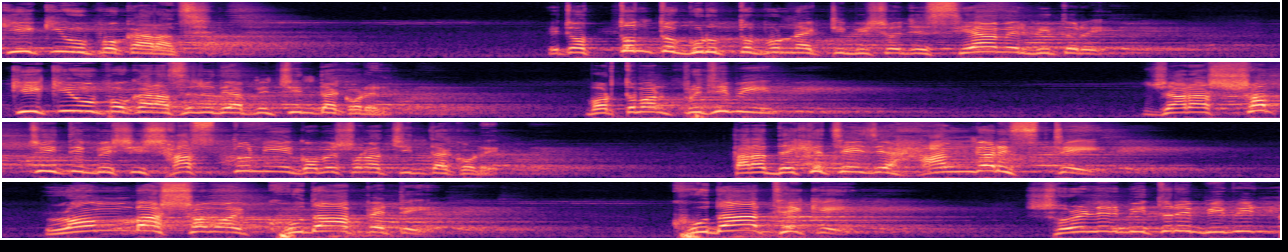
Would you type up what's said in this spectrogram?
কি কি উপকার আছে, এটা অত্যন্ত গুরুত্বপূর্ণ একটি বিষয় যে সিয়ামের ভিতরে কি কি উপকার আছে যদি আপনি চিন্তা করেন। বর্তমান পৃথিবীর যারা সবচেয়ে বেশি স্বাস্থ্য নিয়ে গবেষণা চিন্তা করে, তারা দেখেছে এই যে হাঙ্গার স্টে, লম্বা সময় ক্ষুধা পেটে ক্ষুধা থেকে শরীরের ভিতরে বিভিন্ন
